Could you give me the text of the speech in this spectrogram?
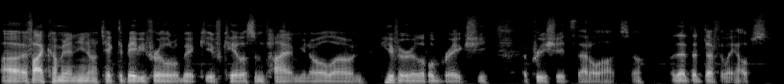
uh, if I come in you know take the baby for a little bit, give Kayla some time, you know, alone, give her a little break, she appreciates that a lot. So that that definitely helps.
